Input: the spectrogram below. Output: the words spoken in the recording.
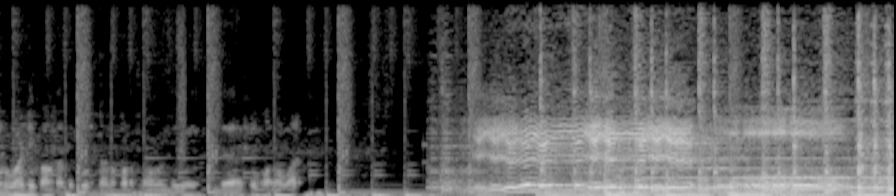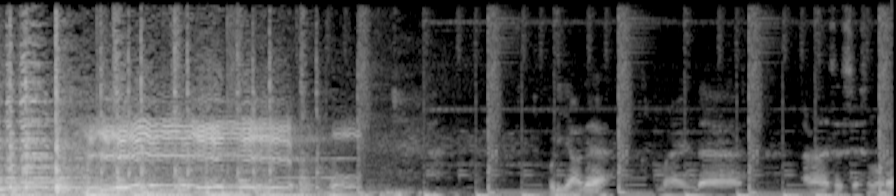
ஒரு வாட்டி பார்க்கறதுக்கு ஒருத்தான படம் தான் வந்து இந்த tomorrow war Yeah, yeah, yeah, yeah, yeah, yeah, yeah, yeah, yeah, yeah. Oh, oh, oh, இப்படியாக நம்ம இந்த அனாலிசிஸ் செஷனோட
